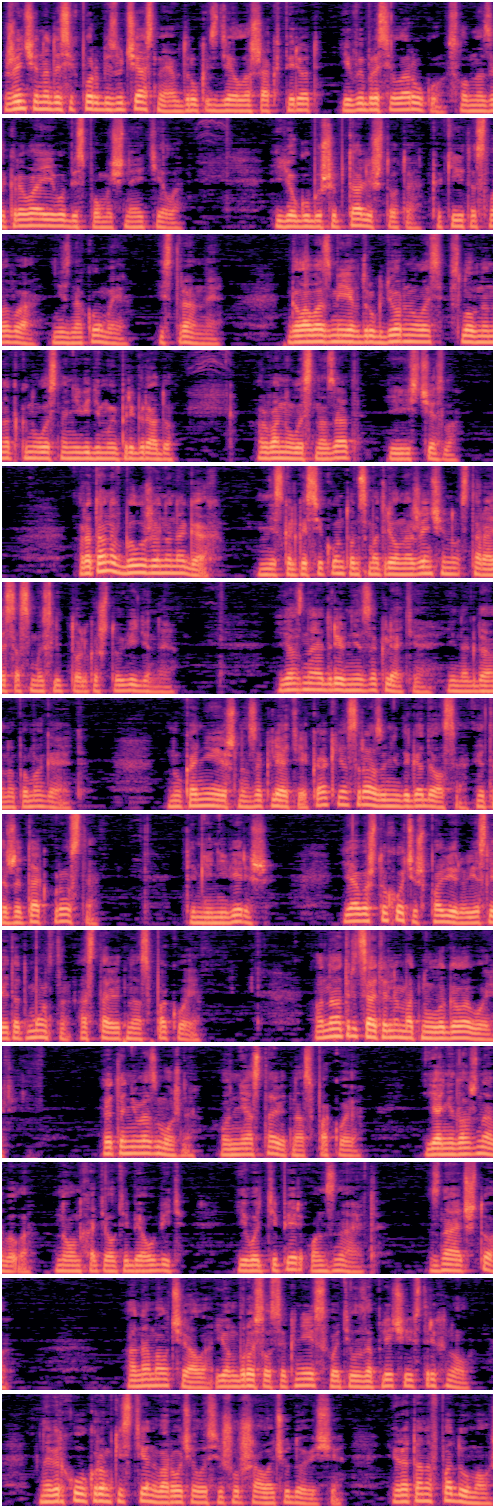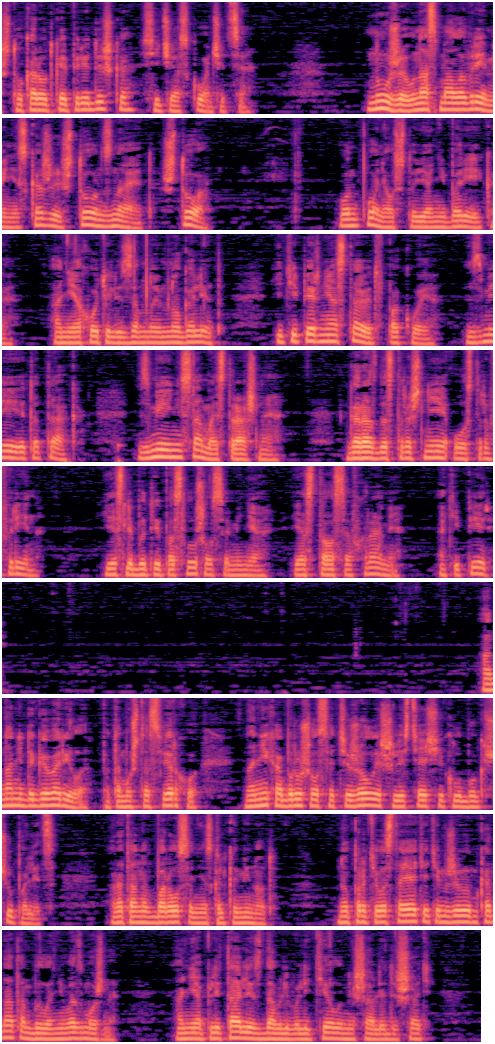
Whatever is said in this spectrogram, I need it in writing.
Женщина до сих пор безучастная вдруг сделала шаг вперед и выбросила руку, словно закрывая его беспомощное тело. Ее губы шептали что-то, какие-то слова, незнакомые и странные. Голова змея вдруг дернулась, словно наткнулась на невидимую преграду, рванулась назад и исчезла. Ротанов был уже на ногах. Несколько секунд он смотрел на женщину, стараясь осмыслить только что виденное. Я знаю древнее заклятие, иногда оно помогает. Ну, конечно, заклятие, как я сразу не догадался. Это же так просто. Ты мне не веришь? Я во что хочешь поверю, если этот монстр оставит нас в покое. Она отрицательно мотнула головой. Это невозможно. Он не оставит нас в покое. Я не должна была, но он хотел тебя убить. И вот теперь он знает. Знает что? Она молчала, и он бросился к ней, схватил за плечи и встряхнул. Наверху у кромки стен ворочалось и шуршало чудовище. И Ротанов подумал, что короткая передышка сейчас кончится. Ну же, у нас мало времени, скажи, что он знает? Что? Он понял, что я не Борейка. Они охотились за мной много лет и теперь не оставят в покое. Змеи это так. Змеи не самое страшное. Гораздо страшнее остров Рин. Если бы ты послушался меня и остался в храме, а теперь Она не договорила, потому что сверху на них обрушился тяжелый шелестящий клубок щупалец. Ротанов боролся несколько минут, но противостоять этим живым канатам было невозможно. Они оплетали, сдавливали тело, мешали дышать.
